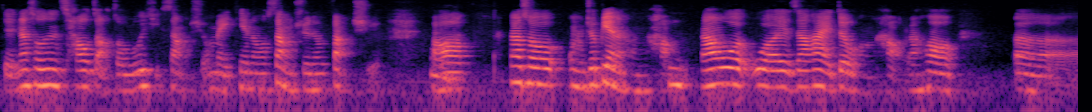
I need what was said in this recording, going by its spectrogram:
对，那时候是超早走路一起上学，每天都上学跟放学，然后那时候我们就变得很好，然后我我也知道他也对我很好，然后呃。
